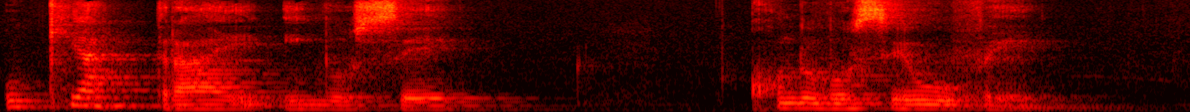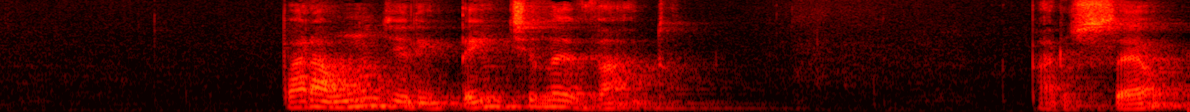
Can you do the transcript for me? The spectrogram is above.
O que atrai em você quando você o vê? Para onde ele tem te levado? Para o céu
